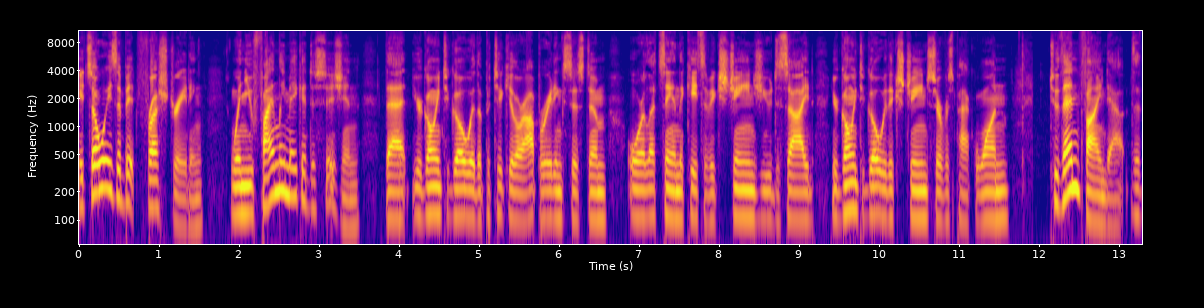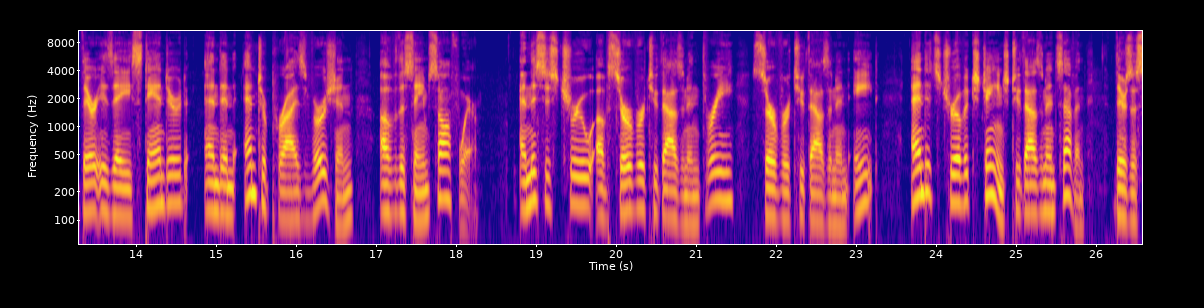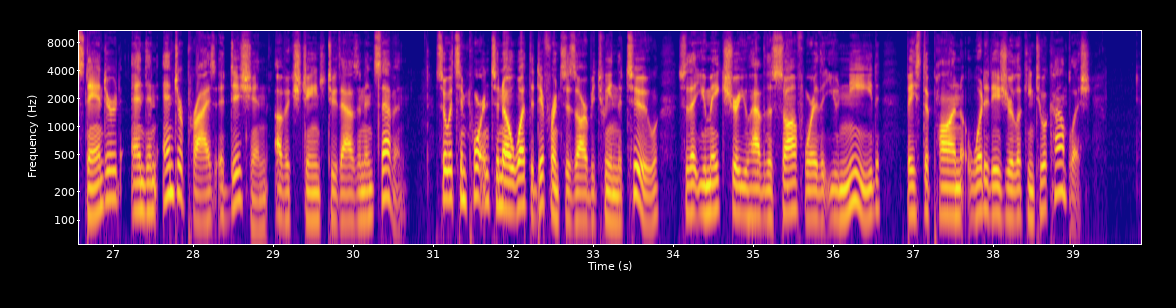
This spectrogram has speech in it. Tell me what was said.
It's always a bit frustrating when you finally make a decision that you're going to go with a particular operating system, or let's say in the case of Exchange, you decide you're going to go with Exchange Service Pack 1, to then find out that there is a standard and an enterprise version of the same software. And this is true of Server 2003, Server 2008, and it's true of Exchange 2007 there's a standard and an enterprise edition of Exchange 2007. So it's important to know what the differences are between the two so that you make sure you have the software that you need based upon what it is you're looking to accomplish.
